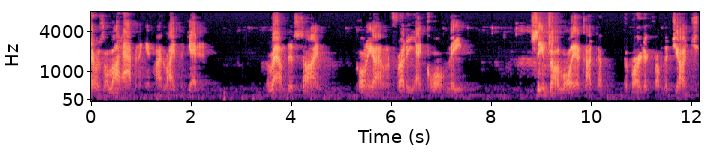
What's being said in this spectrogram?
there was a lot happening in my life again. Around this time, Coney Island Freddie had called me. Seems our lawyer got the, the verdict from the judge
